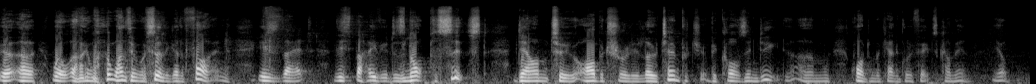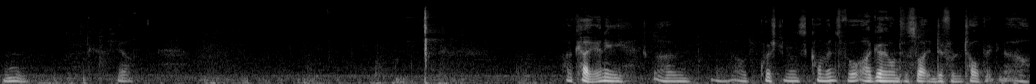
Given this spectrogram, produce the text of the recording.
Uh, uh, well, I mean, one thing we're certainly going to find is that this behaviour does not persist down to arbitrarily low temperature because, indeed, um, quantum mechanical effects come in. Yep. Mm. Yeah. Okay. Any um, questions, comments? Before I go on to a slightly different topic now.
